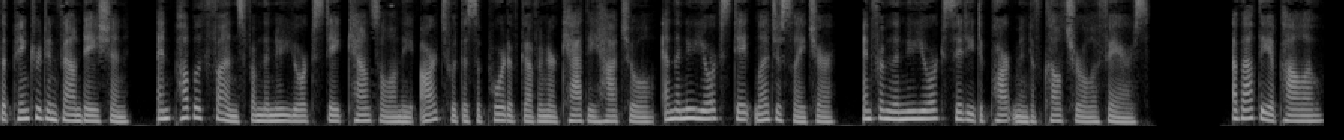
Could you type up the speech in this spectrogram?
the Pinkerton Foundation, and public funds from the New York State Council on the Arts with the support of Governor Kathy Hochul and the New York State Legislature, and from the New York City Department of Cultural Affairs. About the Apollo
